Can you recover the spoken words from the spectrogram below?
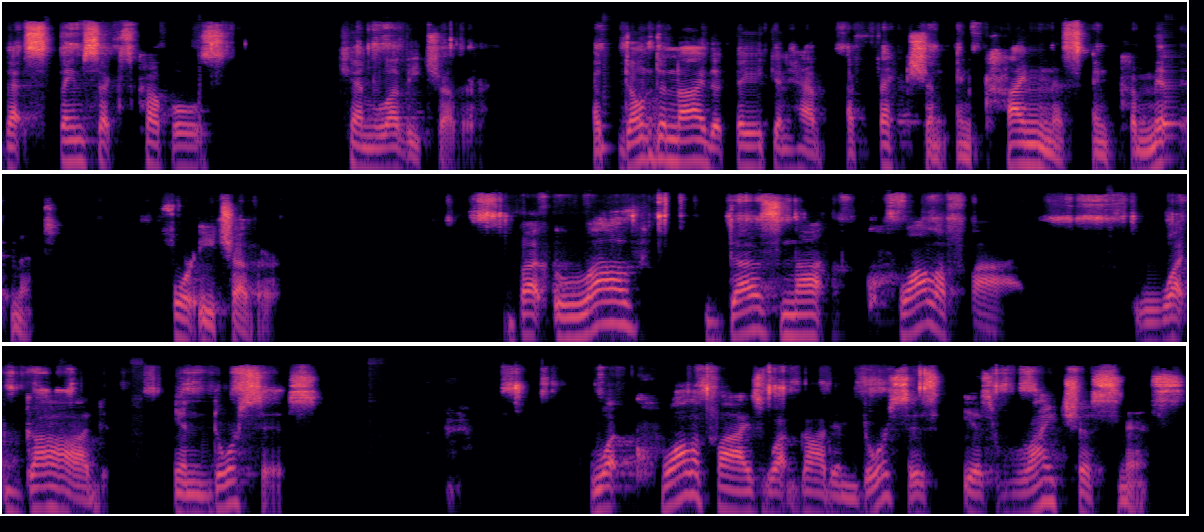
that same sex couples can love each other. I don't deny that they can have affection and kindness and commitment for each other. But love does not qualify what God endorses. What qualifies what God endorses is righteousness.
